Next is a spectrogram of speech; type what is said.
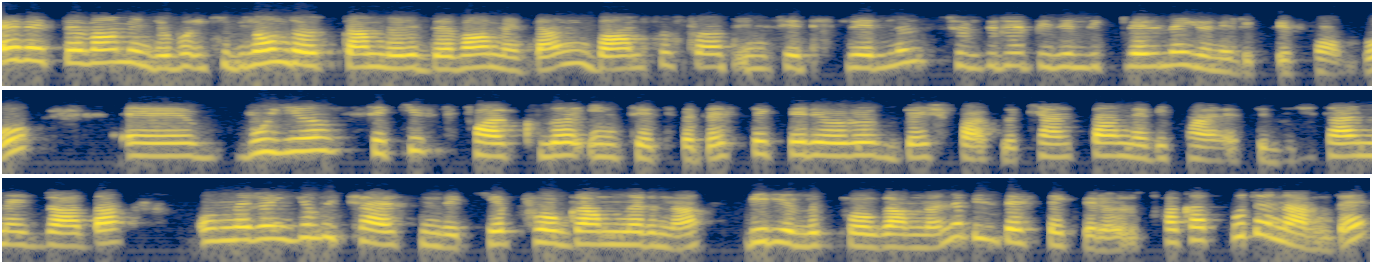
Evet devam ediyor. Bu 2014'ten beri devam eden bağımsız sanat inisiyatiflerinin sürdürülebilirliklerine yönelik bir fon bu. Ee, bu yıl 8 farklı inisiyatife destek veriyoruz. 5 farklı kentten ve bir tanesi dijital mecrada. Onların yıl içerisindeki programlarına, bir yıllık programlarına biz destek veriyoruz. Fakat bu dönemde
